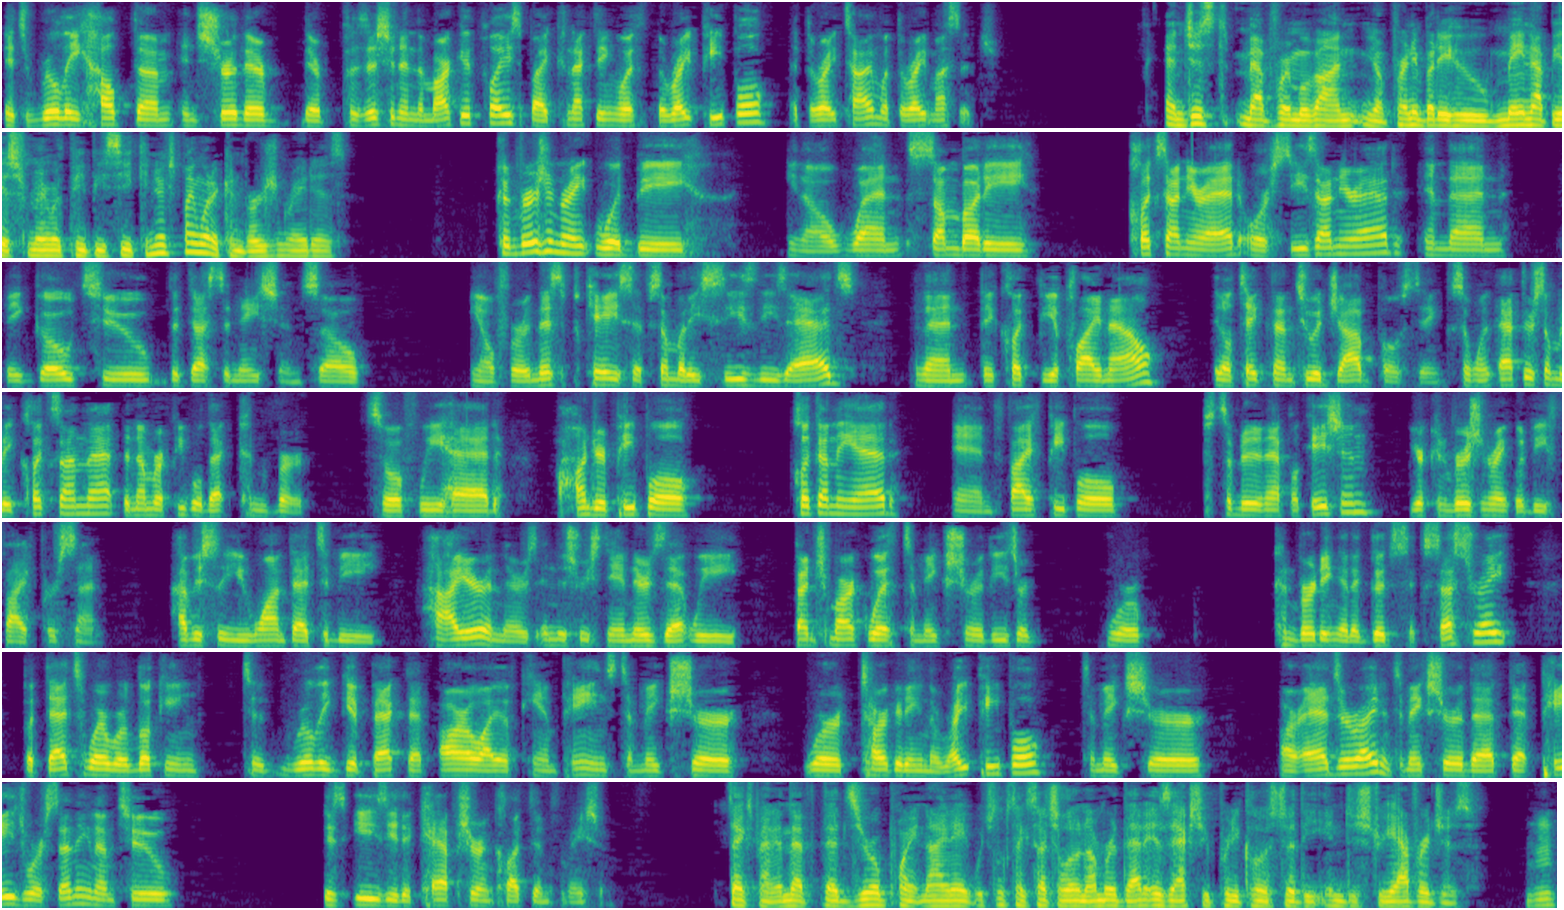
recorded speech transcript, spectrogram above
it's really helped them ensure their their position in the marketplace by connecting with the right people at the right time with the right message. And just Matt, before we move on, you know, for anybody who may not be as familiar with PPC, can you explain what a conversion rate is? Conversion rate would be, you know, when somebody clicks on your ad or sees on your ad, and then they go to the destination. So, you know, for in this case, if somebody sees these ads, then they click the apply now, it'll take them to a job posting. So when, after somebody clicks on that, the number of people that convert. So if we had 100 people click on the ad and five people submit an application, your conversion rate would be 5%. Obviously, you want that to be higher, and there's industry standards that we benchmark with to make sure these are we're converting at a good success rate. But that's where we're looking to really get back that ROI of campaigns to make sure we're targeting the right people, to make sure our ads are right, and to make sure that that page we're sending them to is easy to capture and collect information. Thanks, Matt. And that, that 0.98, which looks like such a low number, that is actually pretty close to the industry averages. Mm-hmm.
